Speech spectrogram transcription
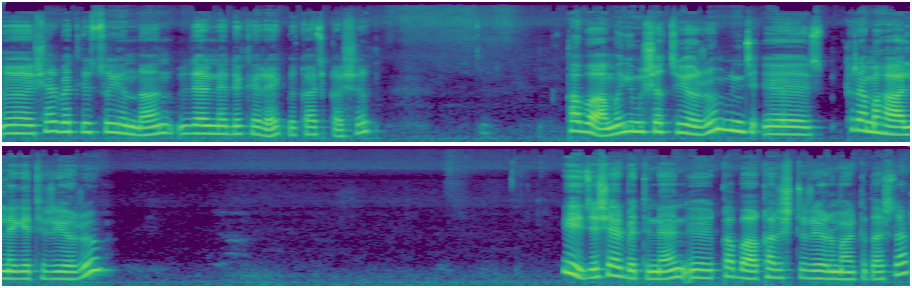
e, şerbetli suyundan üzerine dökerek birkaç kaşık kabağımı yumuşatıyorum. İnce, e, krema haline getiriyorum. İyice şerbetinden e, kabağı karıştırıyorum arkadaşlar.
